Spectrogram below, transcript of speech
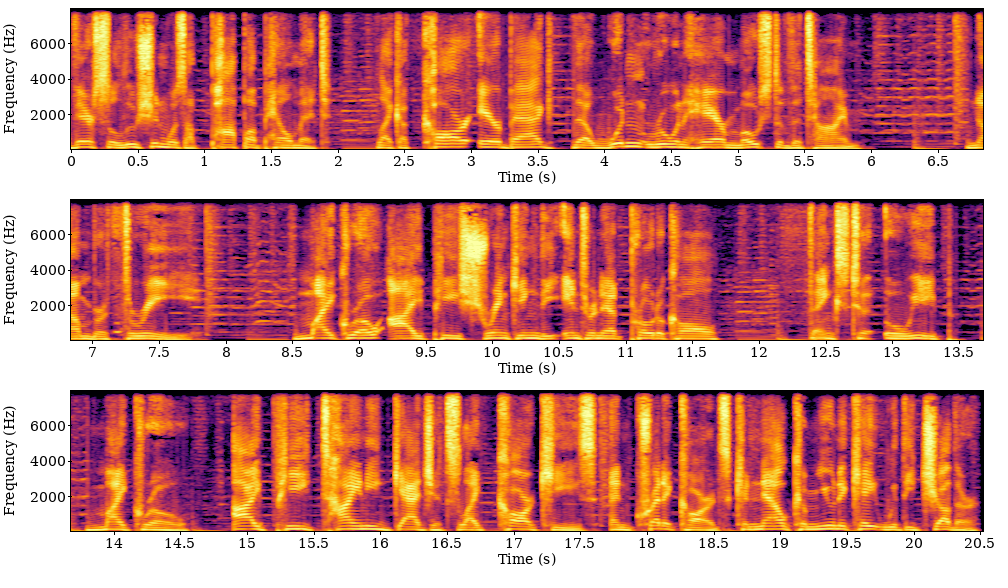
Their solution was a pop-up helmet, like a car airbag that wouldn't ruin hair most of the time. Number 3. Micro IP shrinking the internet protocol. Thanks to UIP, micro IP tiny gadgets like car keys and credit cards can now communicate with each other,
